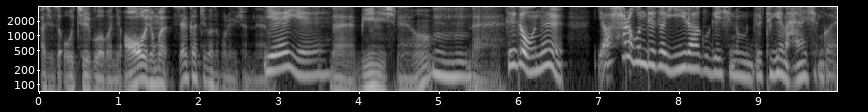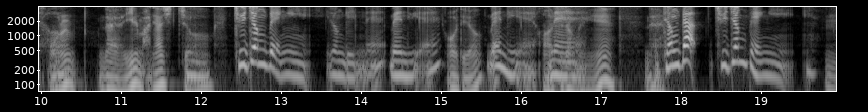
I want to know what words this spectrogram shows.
하시면서 5795번님. 어, 정말 셀카 찍어서 보내주셨네요. 예, 예. 네, 미인이시네요. 네. 그러니까 오늘 여러 군데서 일하고 계시는 분들 되게 많으신 거예요. 오늘, 네, 일 많이 하시죠. 음. 주정뱅이 이런 게 있네. 맨 위에. 어디요? 맨 위에. 아, 주정뱅이. 네. 정답 주정뱅이. 음.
